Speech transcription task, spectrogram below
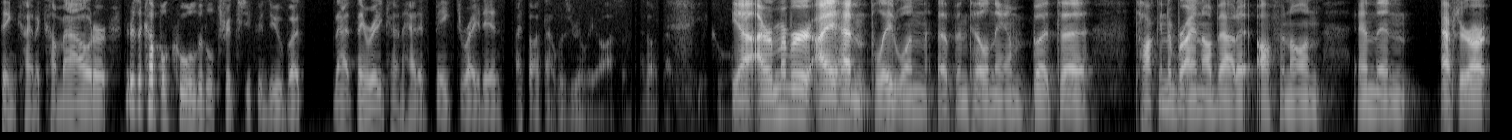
thing kind of come out. Or there's a couple cool little tricks you could do, but that thing already kind of had it baked right in. I thought that was really awesome. I thought that was really cool. Yeah, I remember I hadn't played one up until NAMM, but uh, talking to Brian about it off and on, and then after our,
